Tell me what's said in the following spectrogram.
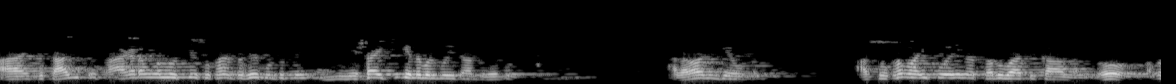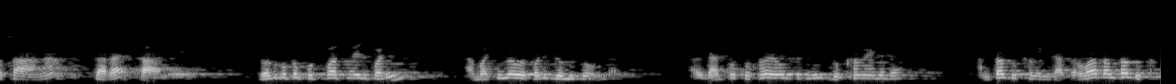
ఆ ఇంకా తాగితే తాగడం వల్ల వచ్చే సుఖం ఎంతసేపు ఉంటుంది? నిషా ఎక్కి కింద పడిపోయింది అంతసేపు. అలా ఇంకేముంటుంది ఆ సుఖం అయిపోయిన తరువాతి కాలంలో అవసాన ఉత్తర కాలే. రోడ్డు పక్క ఫుట్పాత్ మీద పడి ఆ మట్టిలో పడి దొల్లుతూ ఉంటారు. అది దాంట్లో సుఖమే ఉంటుంది దుఃఖమే కదా. అంతా దుఃఖం ఇంకా తర్వాత అంతా దుఃఖం.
